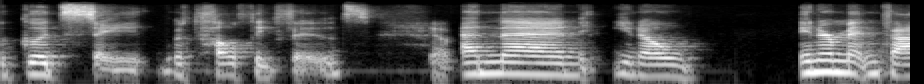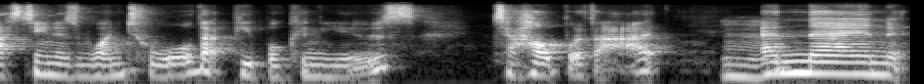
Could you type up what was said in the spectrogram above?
a good state with healthy foods. Yep. And then, you know, intermittent fasting is one tool that people can use to help with that. Mm-hmm. And then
